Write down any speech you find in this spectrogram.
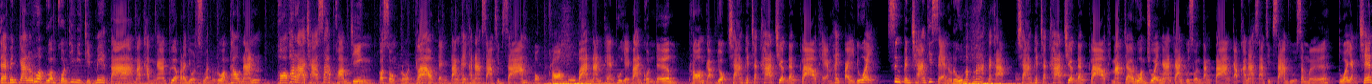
แต่เป็นการรวบรวมคนที่มีจิตเมตตามาทำงานเพื่อประโยชน์ส่วนรวมเท่านั้น พอพระราชาทราบความจริง ก็ทรงโปรดเกล้าแต่งตั้งให้คณะ 33 ปกครองหมู่บ้านนั้นแทนผู้ใหญ่บ้านคนเดิม พร้อมกับยกช้างเพชรฆาตเชือกดังกล่าวแถมให้ไปด้วย ซึ่งเป็นช้างที่แสนรู้มากๆนะครับช้างเพชรฆาตเชือกดังกล่าว มักจะร่วมช่วยงานการกุศลต่างๆ กับคณะ 33 อยู่เสมอ ตัวอย่างเช่น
